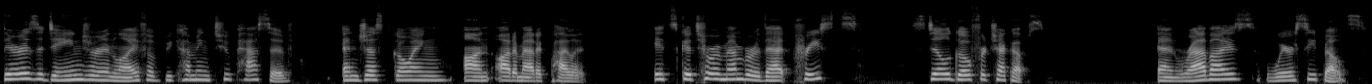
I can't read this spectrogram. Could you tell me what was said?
there is a danger in life of becoming too passive and just going on automatic pilot. It's good to remember that priests still go for checkups and rabbis wear seatbelts.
